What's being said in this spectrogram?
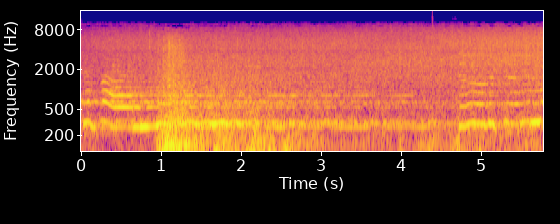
To the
